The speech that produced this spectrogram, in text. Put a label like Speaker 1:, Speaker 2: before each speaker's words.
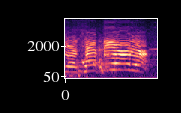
Speaker 1: diaria, chat diaria.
